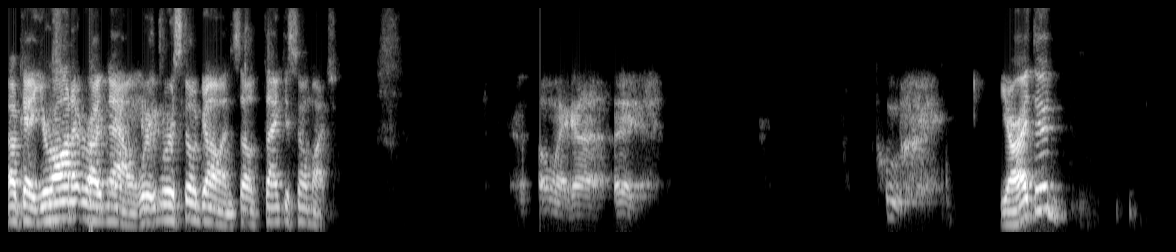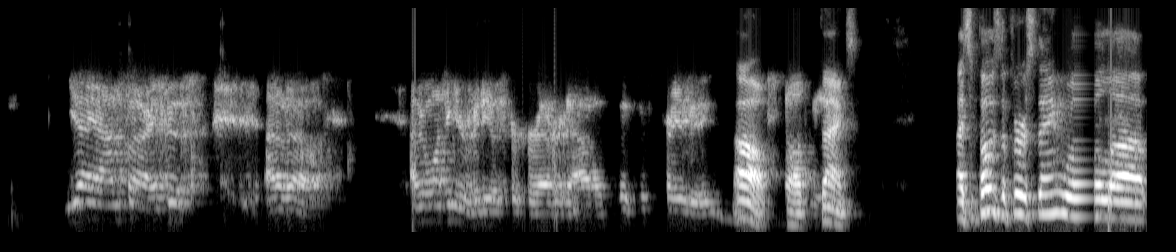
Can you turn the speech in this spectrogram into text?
Okay, you're on it right now. We're, we're still going. So thank you so much. oh my god. Thanks. Whew. You all right, dude? Yeah, yeah. I'm sorry. It's just I don't know. I've been watching your videos for forever now. It's, it's just crazy. Oh, well, thanks. I suppose the first thing we'll uh,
